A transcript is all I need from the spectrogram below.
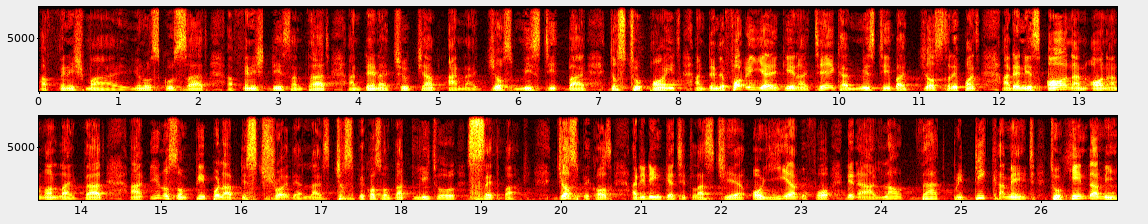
I finished my, you know, school cert. I finished this and that. And then I took JAMB and I just missed it by just two points. And then the following year again, I take, I missed it by just three points. And then it's on and on and on like that. And you know, some people have destroyed their lives just because of that little setback. Just because I didn't get it last year or year before, then I allowed that predicament to hinder me.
